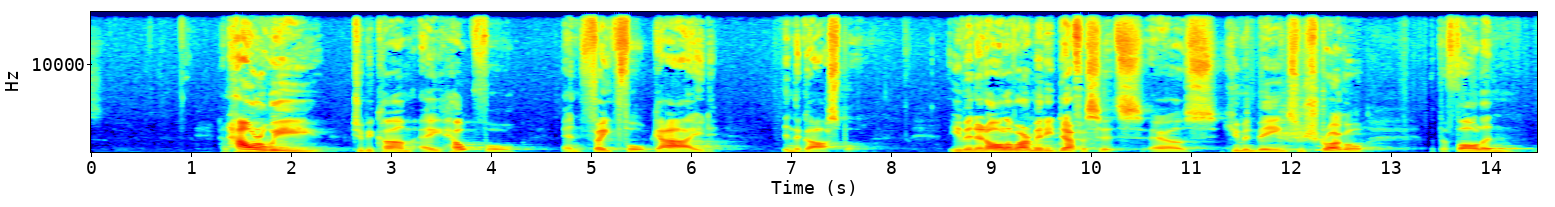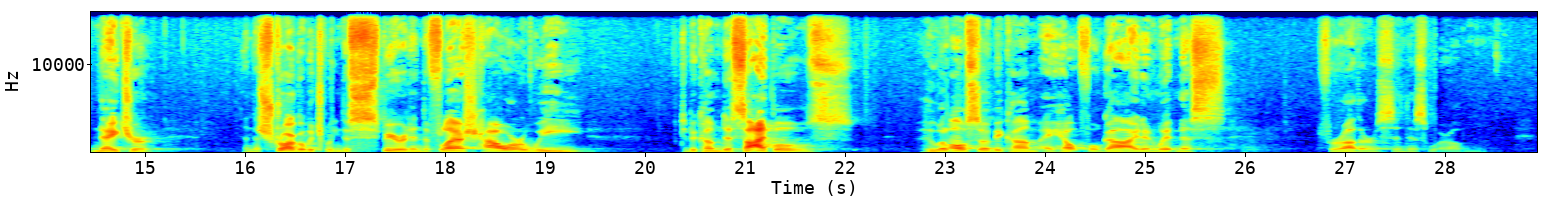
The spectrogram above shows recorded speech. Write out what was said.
And how are we to become a helpful and faithful guide in the gospel? Even in all of our many deficits as human beings who struggle with the fallen nature and the struggle between the spirit and the flesh, how are we to become disciples who will also become a helpful guide and witness for others in this world?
